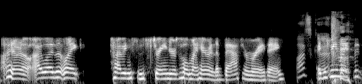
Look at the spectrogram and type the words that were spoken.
I don't know. I wasn't, like, having some strangers hold my hair in the bathroom or anything. That's good. I good. just mean, like, the.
